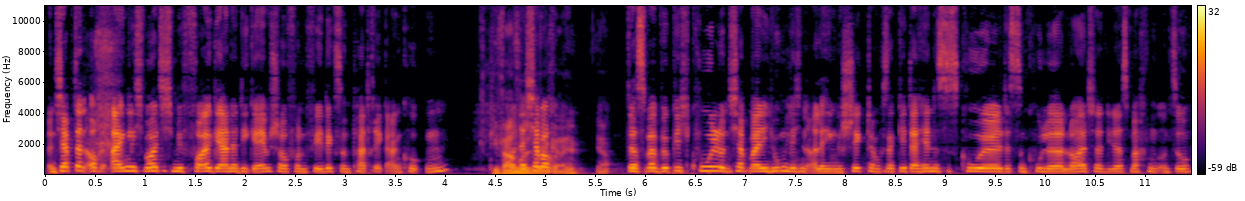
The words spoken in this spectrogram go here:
Und ich habe dann auch, eigentlich wollte ich mir voll gerne die Game Show von Felix und Patrick angucken. Die war und wohl sehr auch, geil, ja. Das war wirklich cool und ich habe meine Jugendlichen alle hingeschickt, habe gesagt, geht da hin, das ist cool, das sind coole Leute, die das machen und so.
